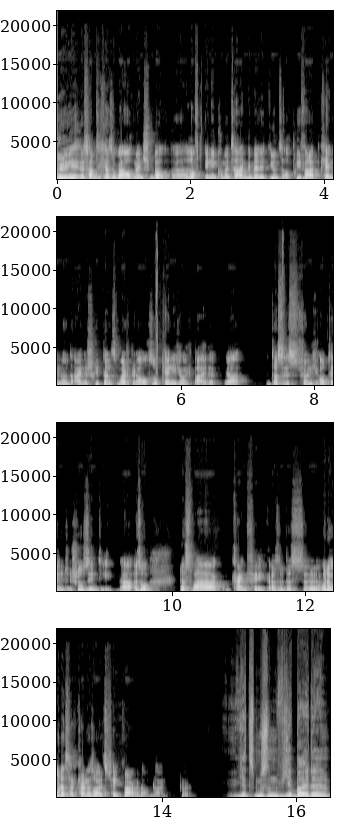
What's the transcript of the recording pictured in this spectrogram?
Nee, es haben sich ja sogar auch Menschen bei, also oft in den Kommentaren gemeldet, die uns auch privat kennen. Und eine schrieb dann zum Beispiel auch, so kenne ich euch beide. Ja, das ist völlig authentisch, so sind die. Ja, also das war kein Fake. Also das, äh, oder, oder das hat keiner so als Fake wahrgenommen, nein. Jetzt müssen wir beide,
